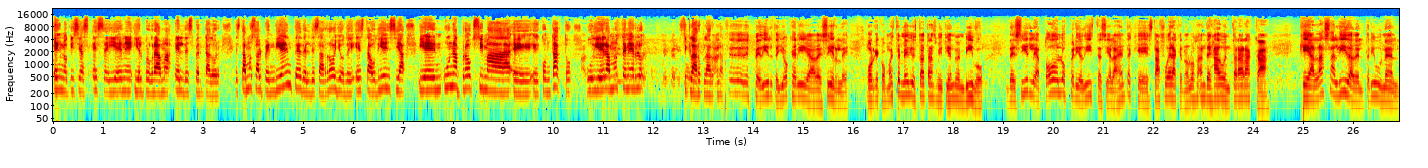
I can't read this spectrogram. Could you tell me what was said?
en Noticias SIN y el programa El Despertador. Estamos al pendiente del desarrollo de esta audiencia y en una próxima eh, eh, contacto pudiéramos tenerlo. Sí, claro, claro, claro. Antes de despedirte, yo quería decirle, porque como este medio está transmitiendo en vivo, decirle a todos los periodistas y a la gente que está afuera, que no los han dejado entrar acá, que a la salida del tribunal,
